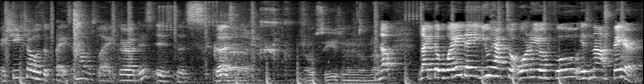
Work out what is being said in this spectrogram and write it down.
And she chose the place. And I was like, girl, this is disgusting. Trash. No seasoning, no nothing. No, like the way that you have to order your food is not fair.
